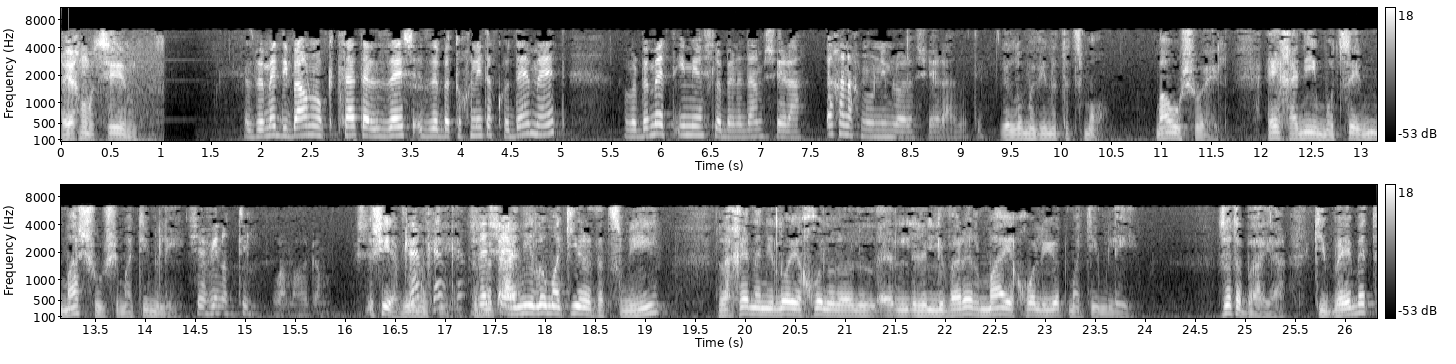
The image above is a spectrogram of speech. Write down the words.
איך מוצאים? אז באמת דיברנו קצת על זה, זה בתוכנית הקודמת, אבל באמת, אם יש לבן אדם שאלה, איך אנחנו עונים לו על השאלה הזאת? זה לא מבין את עצמו. מה הוא שואל? איך אני מוצא משהו שמתאים לי? שיבין אותי, הוא אמר גם. שיבין כן, אותי. כן, כן. זאת אומרת, ש... אני לא מכיר את עצמי, לכן אני לא יכול לברר מה יכול להיות מתאים לי. זאת הבעיה. כי באמת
